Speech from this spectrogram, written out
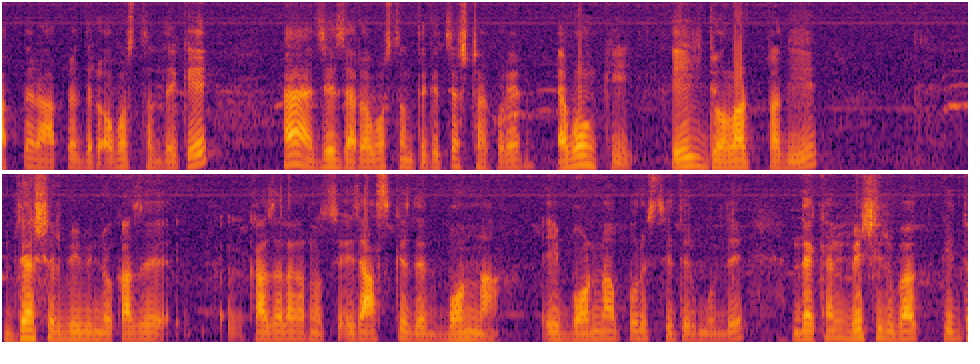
আপনারা আপনাদের অবস্থান থেকে হ্যাঁ যে যার অবস্থান থেকে চেষ্টা করেন, এবং কি এই ডলারটা দিয়ে দেশের বিভিন্ন কাজে কাজে লাগানো হচ্ছে। এই যে আজকে যে বন্যা, এই বন্যা পরিস্থিতির মধ্যে দেখেন বেশিরভাগ কিন্তু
